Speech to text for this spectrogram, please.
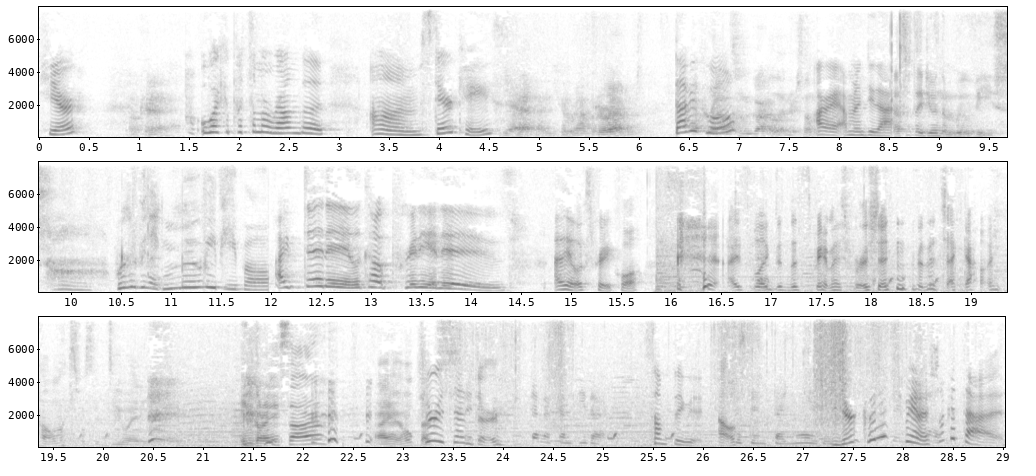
here. Okay. Oh, I could put some around the um staircase. Yeah, and you can wrap it around. That'd be Around cool. some garland or something. All right, I'm gonna do that. That's what they do in the movies. We're gonna be like movie people. I did it. Look how pretty it is. I think it looks pretty cool. I selected the Spanish version for the checkout. How am I supposed to do anything? Ingresar? I hope Sure, that's... center. la Something else. You're good at Spanish. Look at that.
